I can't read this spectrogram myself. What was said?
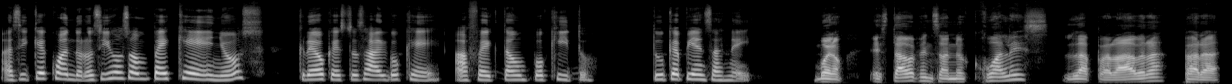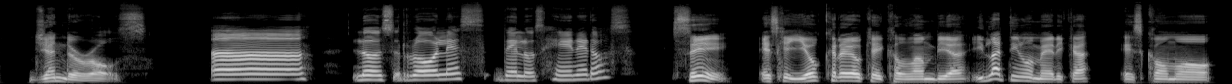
Así que cuando los hijos son pequeños, creo que esto es algo que afecta un poquito. ¿Tú qué piensas, Nate? Bueno, estaba pensando cuál es la palabra para gender roles. Ah, los roles de los géneros. Sí, es que yo creo que Colombia y Latinoamérica es como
